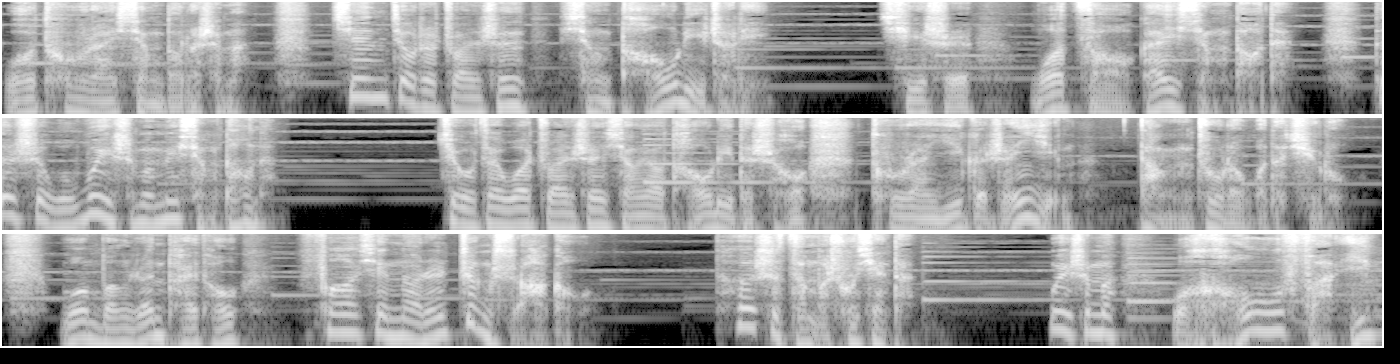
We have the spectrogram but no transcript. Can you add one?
我突然想到了什么，尖叫着转身想逃离这里。其实我早该想到的，但是我为什么没想到呢？就在我转身想要逃离的时候，突然一个人影挡住了我的去路。我猛然抬头，发现那人正是阿狗。他是怎么出现的？为什么我毫无反应？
